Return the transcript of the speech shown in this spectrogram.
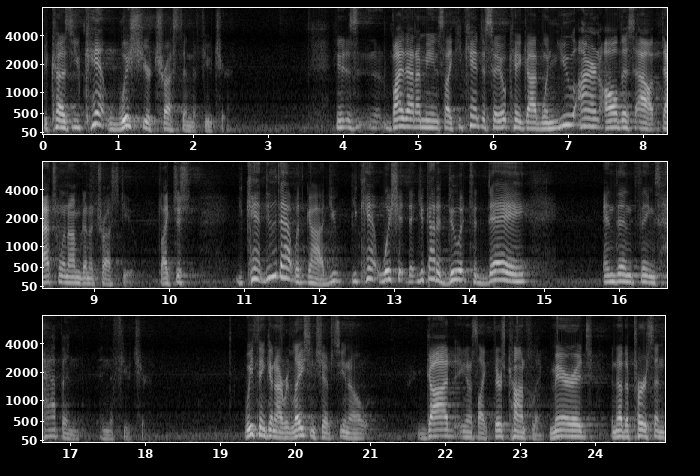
Because you can't wish your trust in the future. By that I mean it's like you can't just say, okay, God, when you iron all this out, that's when I'm going to trust you. Like just, you can't do that with God. You, you can't wish it that you got to do it today, and then things happen in the future. We think in our relationships, you know, God, you know, it's like there's conflict, marriage, another person,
